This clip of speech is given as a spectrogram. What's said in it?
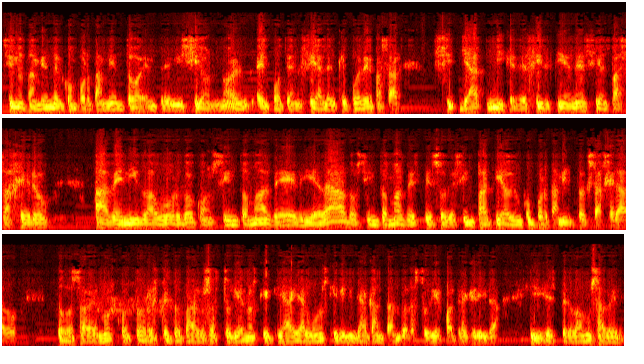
sino también del comportamiento en previsión, el, potencial, el que puede pasar. ya ni que decir tiene si el pasajero ha venido a bordo con síntomas de ebriedad o síntomas de exceso de simpatía o de un comportamiento exagerado todos sabemos, con todo respeto para los asturianos, que, hay algunos que vienen ya cantando la Asturias Patria Querida y dices, pero vamos a ver,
